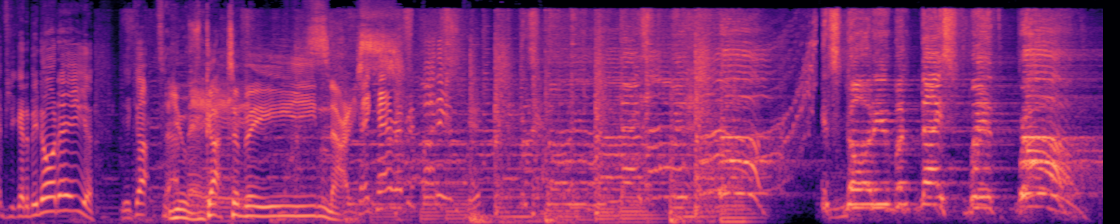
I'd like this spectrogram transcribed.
if you're going to be naughty, you got to You've be. got to be nice. Take care, everybody. It's naughty but nice with Rob.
